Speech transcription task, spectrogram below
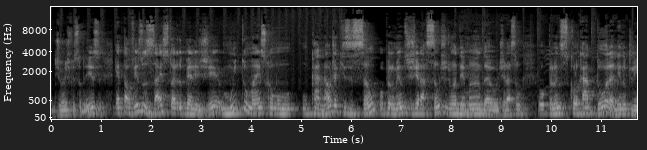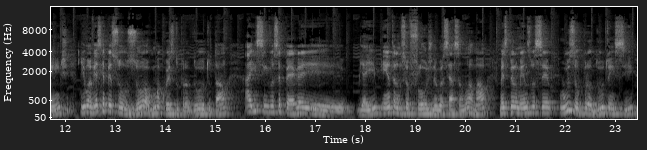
de hoje foi sobre isso, é talvez usar a história do PLG muito mais como um, um canal de aquisição, ou pelo menos de geração de uma demanda, ou de geração, ou pelo menos colocar a dor ali no cliente. E uma vez que a pessoa usou alguma coisa do produto tal, aí sim você pega e, e aí entra no seu flow de negociação normal, mas pelo menos você usa o produto em si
